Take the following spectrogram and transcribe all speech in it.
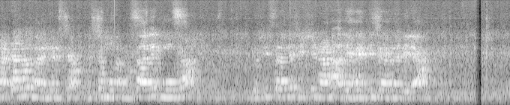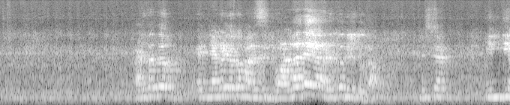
ഘട്ടങ്ങളും അലങ്കരിച്ച മിസ്റ്റർ മുസാദിഖ് മൂസ ബ്രിട്ടീഷ് ശിഷ്യനാണ് അദ്ദേഹം എത്തിച്ചേർന്നിട്ടില്ല അടുത്തത് ഞങ്ങളുടെയൊക്കെ മനസ്സിൽ വളരെ അടുത്ത് നിൽക്കുന്ന mister India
